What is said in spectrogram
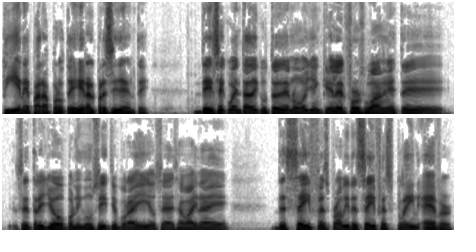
tiene para proteger al presidente. Dense cuenta de que ustedes no oyen que el Air Force One este, se estrelló por ningún sitio por ahí. O sea, esa vaina es the safest, probably the safest plane ever.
